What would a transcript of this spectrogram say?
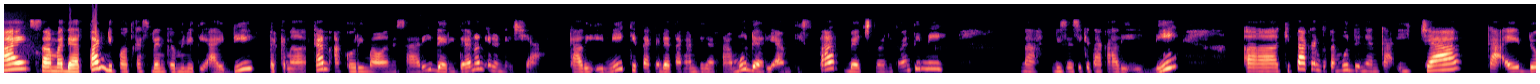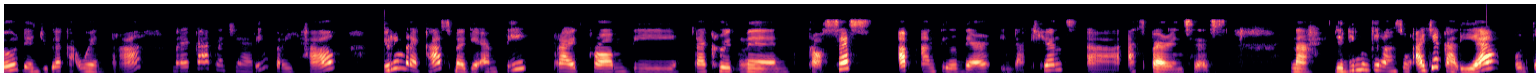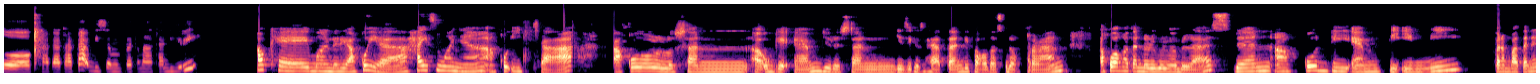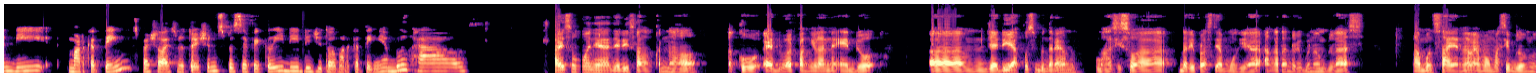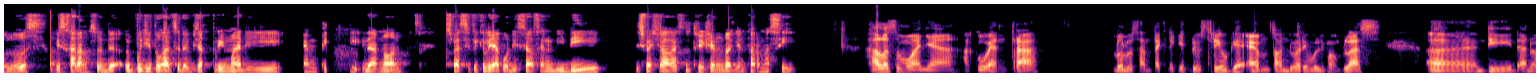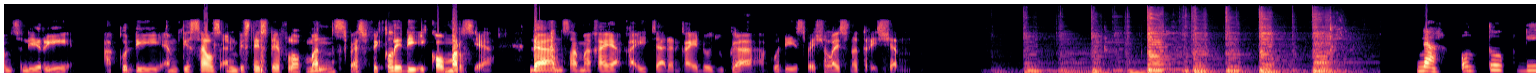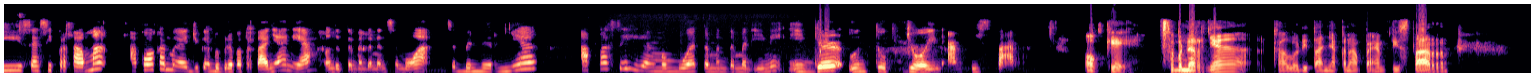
Hai, selamat datang di podcast dan Community ID. Perkenalkan, aku Rima Wanesari dari Danon Indonesia. Kali ini kita kedatangan bintang tamu dari MT Star Batch 2020 nih. Nah, di sesi kita kali ini, uh, kita akan ketemu dengan Kak Ica, Kak Edo, dan juga Kak Wentra. Mereka akan sharing perihal diri mereka sebagai MT right from the recruitment process up until their inductions uh, experiences. Nah, jadi mungkin langsung aja kali ya untuk kakak-kakak bisa memperkenalkan diri. Oke, okay, mulai dari aku ya. Hai semuanya, aku Ica. Aku lulusan uh, UGM, jurusan Gizi Kesehatan di Fakultas Kedokteran. Aku angkatan 2015 dan aku di MT ini penempatannya di marketing, specialized nutrition, specifically di digital marketingnya Blue House. Hai semuanya, jadi salam kenal. Aku Edward, panggilannya Edo. Um, jadi aku sebenarnya mahasiswa dari Prasetya Mulia angkatan 2016. Namun sayangnya memang masih belum lulus. Tapi sekarang sudah puji Tuhan sudah bisa terima di MT Danon. Specifically aku di Sales and BD, di Specialized Nutrition bagian farmasi. Halo semuanya, aku Wentra, lulusan Teknik Industri UGM tahun 2015. Uh, eh, di Danon sendiri, aku di MT Sales and Business Development, specifically di e-commerce ya. Dan sama kayak Kak Ica dan Kak Edo juga, aku di Specialized Nutrition. Nah, untuk di sesi pertama, aku akan mengajukan beberapa pertanyaan ya untuk teman-teman semua. Sebenarnya apa sih yang membuat teman-teman ini eager untuk join MT Star? Oke, sebenarnya kalau ditanya kenapa MT Star,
